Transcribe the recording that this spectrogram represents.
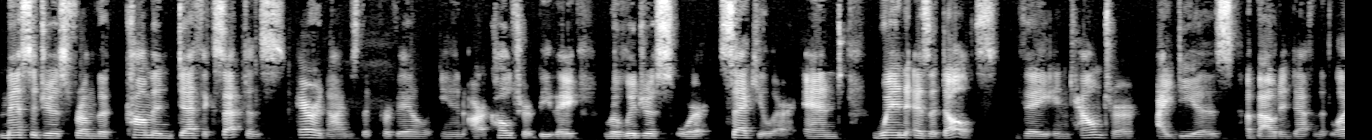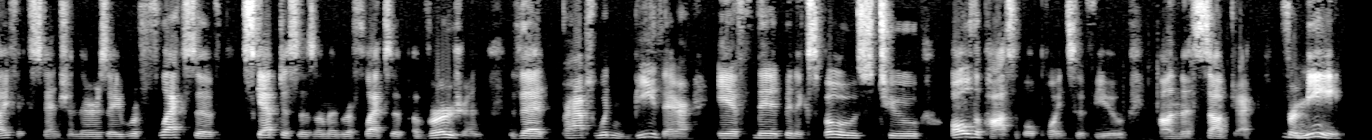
messages from the common death acceptance paradigms that prevail in our culture, be they religious or secular. And when, as adults, they encounter ideas about indefinite life extension, there is a reflexive skepticism and reflexive aversion that perhaps wouldn't be there if they had been exposed to all the possible points of view on this subject. For mm-hmm. me,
